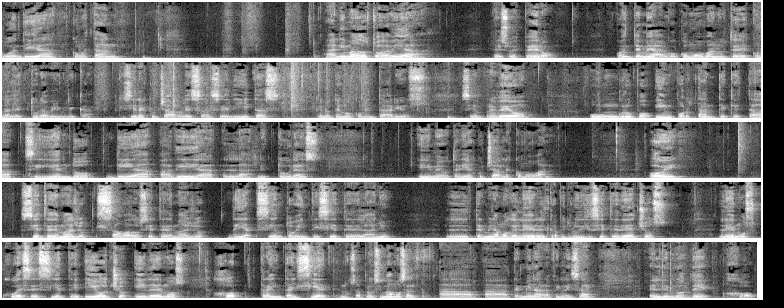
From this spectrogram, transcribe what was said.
Buen día, ¿cómo están? ¿Animados todavía? Eso espero. Cuénteme algo, ¿cómo van ustedes con la lectura bíblica? Quisiera escucharles, hace días que no tengo comentarios. Siempre veo un grupo importante que está siguiendo día a día las lecturas y me gustaría escucharles cómo van. Hoy, 7 de mayo, sábado 7 de mayo, día 127 del año, terminamos de leer el capítulo 17 de Hechos, leemos jueces 7 y 8 y leemos Job 37. Nos aproximamos a, a terminar, a finalizar el libro de Job.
